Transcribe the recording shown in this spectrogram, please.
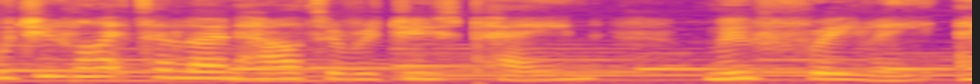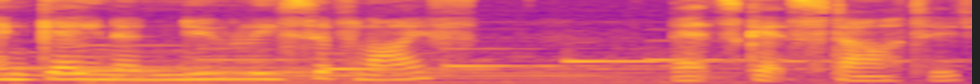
Would you like to learn how to reduce pain, move freely, and gain a new lease of life? Let's get started.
